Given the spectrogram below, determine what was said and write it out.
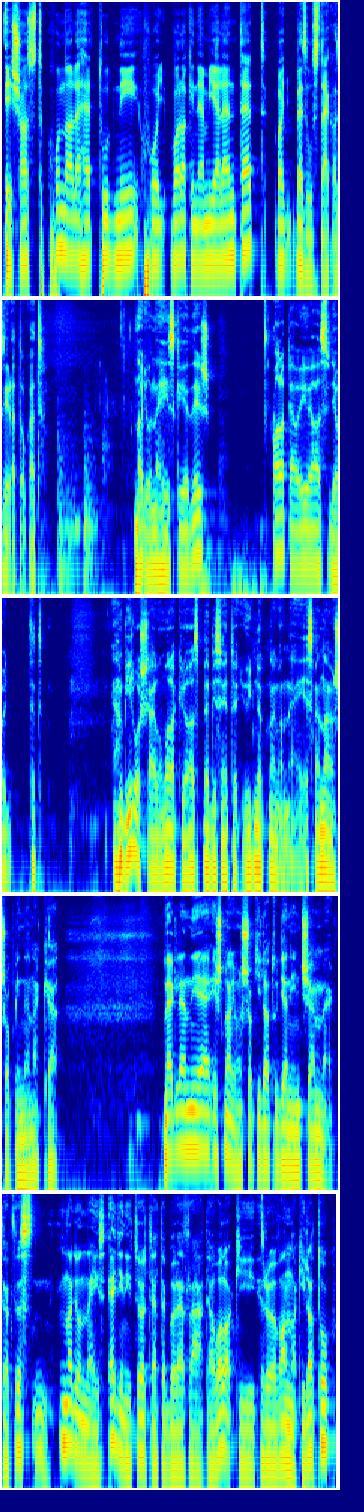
És azt honnan lehet tudni, hogy valaki nem jelentett, vagy bezúzták az iratokat? Nagyon nehéz kérdés. Alapjában véve az, ugye, hogy tehát a bíróságon valakiről azt bebizonyít, hogy ügynök nagyon nehéz, mert nagyon sok mindennek kell meglennie, és nagyon sok irat ugye nincsen meg. Tehát ez nagyon nehéz. Egyéni történetekből lehet látni. Ha valakiről vannak iratok,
